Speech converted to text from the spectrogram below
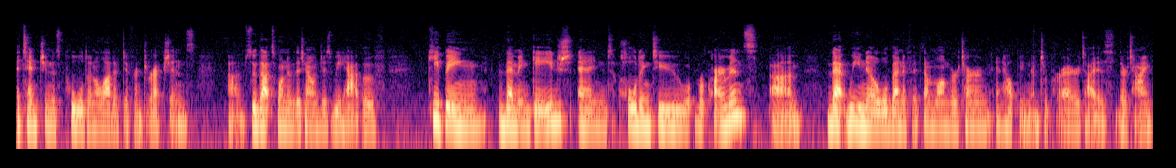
attention is pulled in a lot of different directions. Um, so that's one of the challenges we have of keeping them engaged and holding to requirements um, that we know will benefit them longer term and helping them to prioritize their time.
